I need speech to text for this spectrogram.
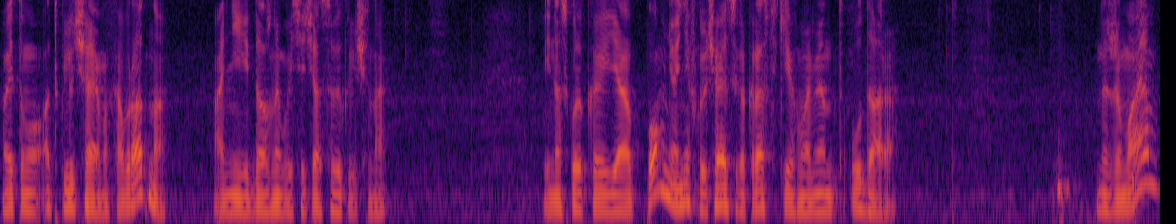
поэтому отключаем их обратно. Они должны быть сейчас выключены. И насколько я помню, они включаются как раз таки в момент удара. Нажимаем.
